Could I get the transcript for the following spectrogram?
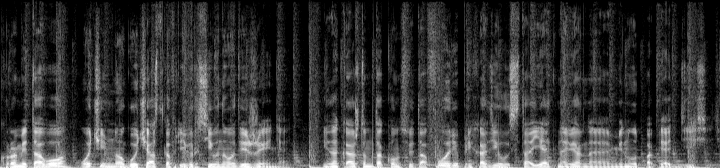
Кроме того, очень много участков реверсивного движения, и на каждом таком светофоре приходилось стоять, наверное, минут по 5-10.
